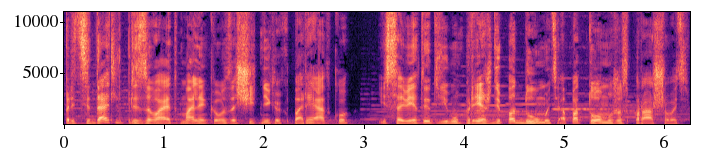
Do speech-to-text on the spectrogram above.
Председатель призывает маленького защитника к порядку и советует ему прежде подумать, а потом уже спрашивать.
